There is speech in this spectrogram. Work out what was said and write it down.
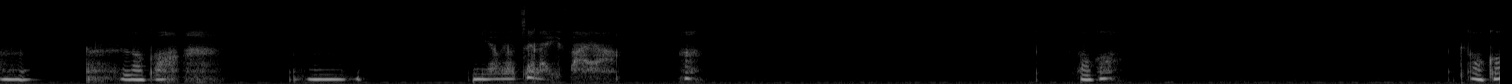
嗯，老公，嗯，你要不要再来一发呀？啊，老公，老公。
